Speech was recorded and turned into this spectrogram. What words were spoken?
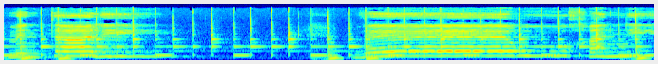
מנטלי ורוחני.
